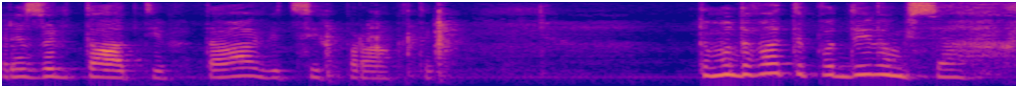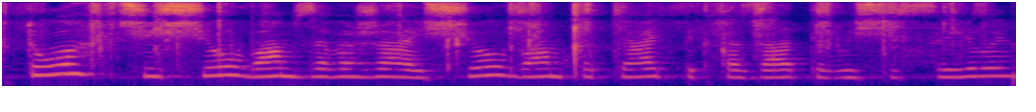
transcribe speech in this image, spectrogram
результатів да, від цих практик. Тому давайте подивимося, хто чи що вам заважає, що вам хочуть підказати вищі сили.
